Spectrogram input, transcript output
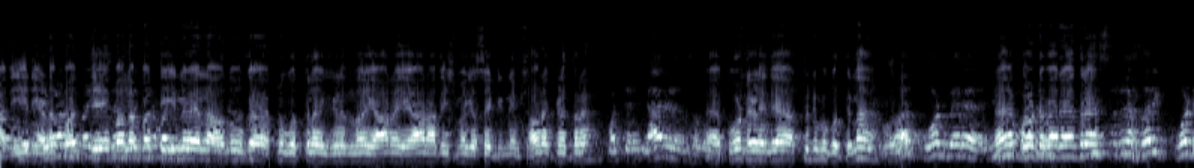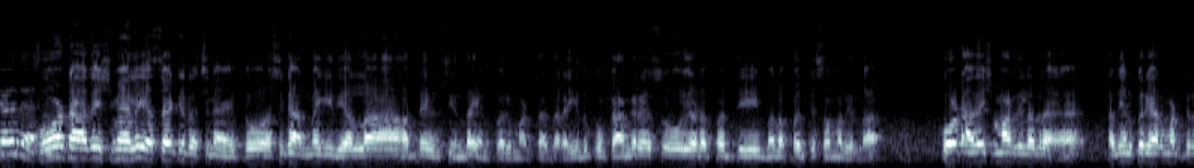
ಅದೇನ್ ಎಡಪಂಥಿ ಬಲಪಂಥಿ ಇಲ್ಲವೇ ಇಲ್ಲ ಅದು ಅಷ್ಟು ಗೊತ್ತಿಲ್ಲ. ಹೇಳಿದ್ರೆ ಹೇಳಿಲ್ಲ ಯಾರ ಯಾರ ಆದೇಶ ಮೇಲೆ ಎಸ್ ಐ ಟಿ ನಿಮಿಷ ಅವ್ರ ಕೇಳ್ತಾರೆ? ಕೋರ್ಟ್ ಹೇಳಿದೆ ಅಷ್ಟು ನಿಮಗೆ ಗೊತ್ತಿಲ್ಲ? ಕೋರ್ಟ್ ಬೇರೆ. ಅಂದ್ರೆ ಕೋರ್ಟ್ ಆದೇಶ ಮೇಲೆ ಎಸ್ ಐ ಟಿ ರಚನೆ ಆಯಿತು. ರಚನೆ ಆದ್ಮೇಲೆ ಇದೆಲ್ಲ ಹದಿನೈದು ದಿವಸದಿಂದ ಎನ್ಕ್ವೈರಿ ಮಾಡ್ತಾ ಇದ್ದಾರೆ. ಇದಕ್ಕೂ ಕಾಂಗ್ರೆಸ್ ಎಡಪಂಥಿ ಬಲಪಂಥಿ ಸಂಬಂಧ ಇಲ್ಲ. ಕೋರ್ಟ್ ಆದೇಶ ಮಾಡ್ದಿಲ್ಲ ಅಂದ್ರೆ ಅದೇನು ಎನ್ಕ್ವೈರಿ ಯಾರು ಮಾಡ್ತೀರ?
